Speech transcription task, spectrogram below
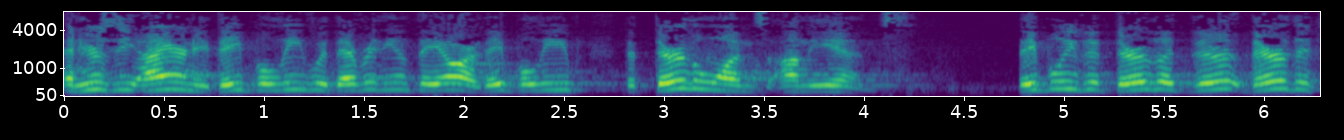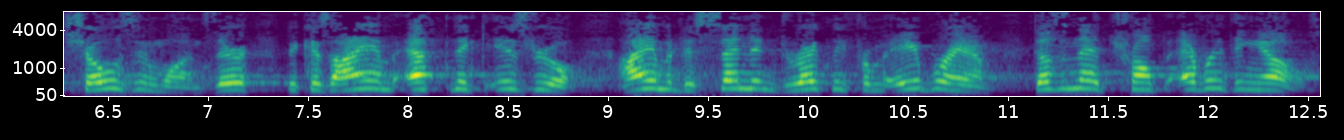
And here's the irony. They believe with everything that they are. They believe that they're the ones on the ends. They believe that they're the, they're, they're the chosen ones. They're, because I am ethnic Israel. I am a descendant directly from Abraham. Doesn't that trump everything else?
